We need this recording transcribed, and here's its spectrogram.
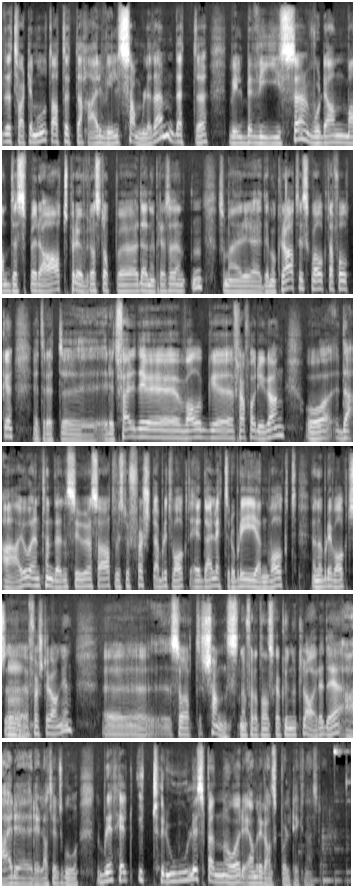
det tvert imot at dette her vil samle dem. Dette vil bevise hvordan man desperat prøver å stoppe denne presidenten, som er øh, demokratisk valgt av folket, etter et øh, rettferdig valg fra forrige gang. Og det er jo en tendens i USA at hvis du først er blitt valgt, det er lettere å bli gjenvalgt enn å bli valgt mm. første gangen. Så at sjansene for at han skal kunne klare det, er relativt gode. Det blir et helt utrolig spennende år i amerikansk politikk neste år.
